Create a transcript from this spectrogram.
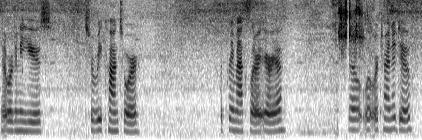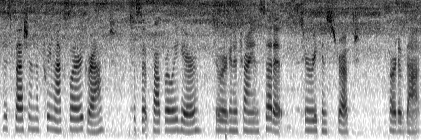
that we're going to use to recontour the premaxillary area. So what we're trying to do is fashion the premaxillary graft to sit properly here. So we're going to try and set it to reconstruct part of that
